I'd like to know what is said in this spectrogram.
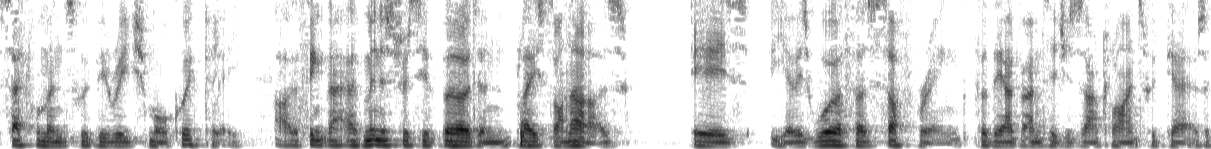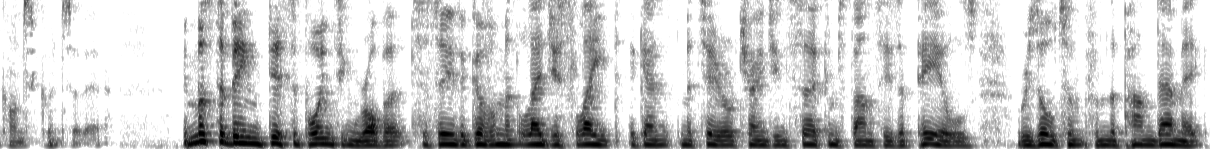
settlements would be reached more quickly. I think that administrative burden placed on us is, you know, is worth us suffering for the advantages our clients would get as a consequence of it. It must have been disappointing, Robert, to see the government legislate against material change in circumstances appeals resultant from the pandemic,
